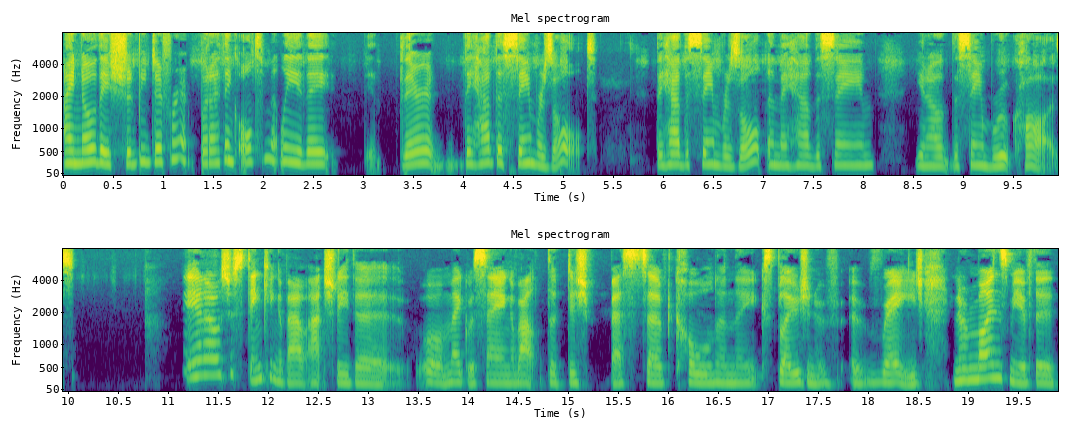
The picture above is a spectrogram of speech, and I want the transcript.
I know they should be different, but I think ultimately they they're they have the same result. They have the same result and they have the same, you know, the same root cause. You know, I was just thinking about actually the what Meg was saying about the dish best served cold and the explosion of, of rage. And it reminds me of the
